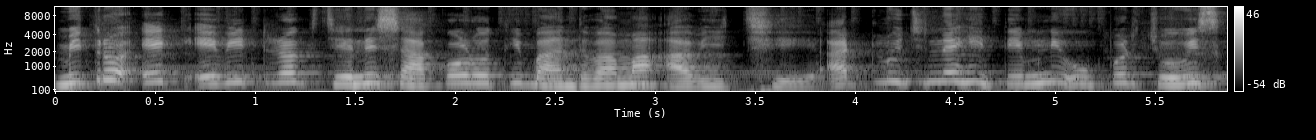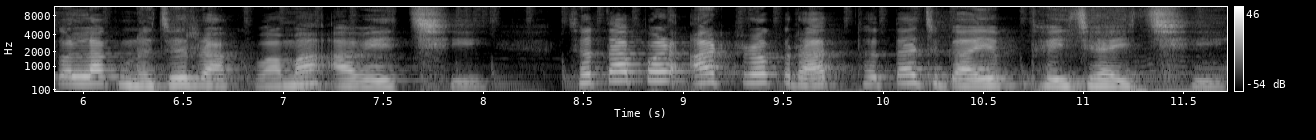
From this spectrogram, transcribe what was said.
મિત્રો, એક એવી ટ્રક જેને સાંકળોથી બાંધવામાં આવી છે. આટલું જ નહીં, તેમની ઉપર ચોવીસ કલાક નજર રાખવામાં આવે છે. છતાં પણ આ ટ્રક રાત થતાં જ ગાયબ થઈ જાય છે.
